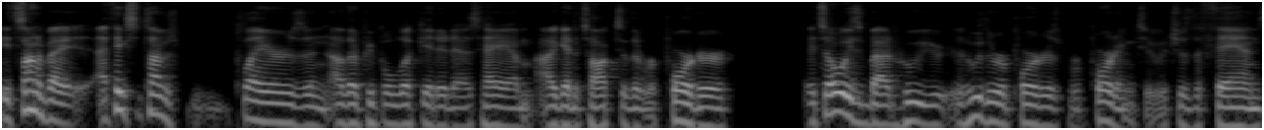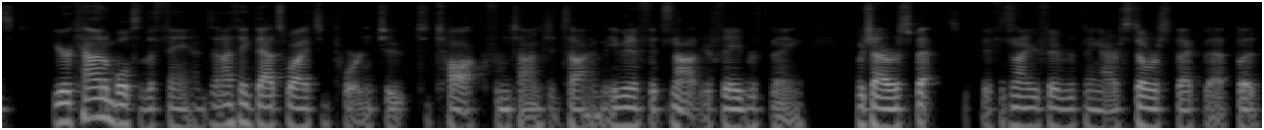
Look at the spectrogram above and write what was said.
it's not about. I think sometimes players and other people look at it as, hey, I'm, I get to talk to the reporter. It's always about who you who the reporter is reporting to, which is the fans. You're accountable to the fans, and I think that's why it's important to to talk from time to time, even if it's not your favorite thing which I respect. If it's not your favorite thing, I still respect that. But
